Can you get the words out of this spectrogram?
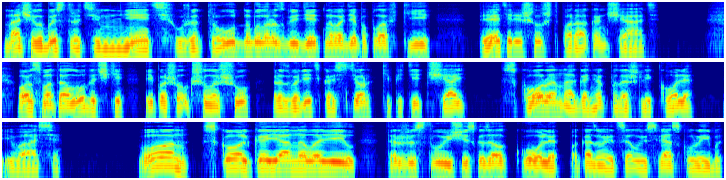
Начало быстро темнеть, уже трудно было разглядеть на воде поплавки. Петя решил, что пора кончать. Он смотал удочки и пошел к шалашу разводить костер, кипятить чай. Скоро на огонек подошли Коля и Вася. Вон сколько я наловил, — торжествующе сказал Коля, показывая целую связку рыбы.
